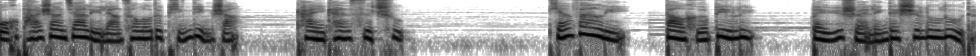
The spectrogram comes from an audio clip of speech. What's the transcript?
我会爬上家里两层楼的平顶上，看一看四处。田饭里稻禾碧绿，被雨水淋得湿漉漉的，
